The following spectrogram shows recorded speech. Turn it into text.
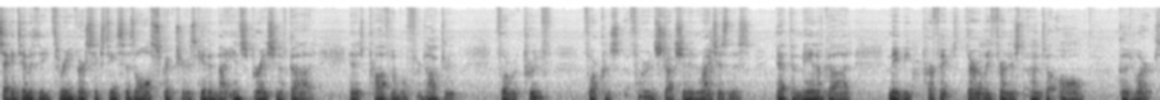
2 Timothy 3, verse 16 says, All scripture is given by inspiration of God and is profitable for doctrine, for reproof, for, for instruction in righteousness, that the man of God may be perfect, thoroughly furnished unto all good works.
